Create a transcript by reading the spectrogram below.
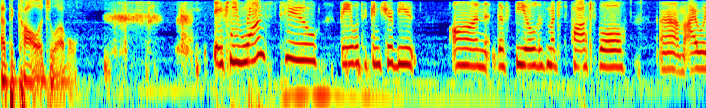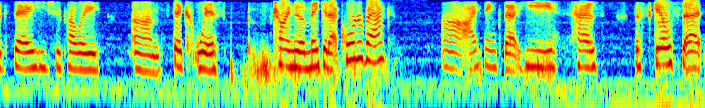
at the college level? If he wants to be able to contribute on the field as much as possible, um, I would say he should probably um, stick with trying to make it at quarterback. Uh, I think that he has the skill set.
